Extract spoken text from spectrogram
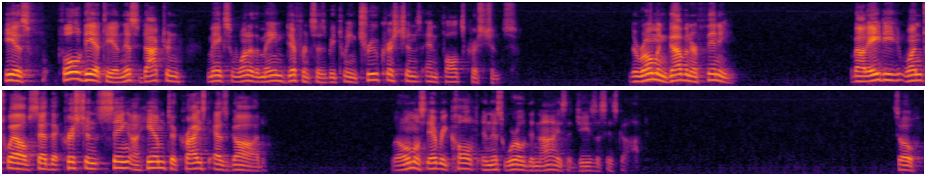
He is full deity, and this doctrine makes one of the main differences between true Christians and false Christians. The Roman governor Pliny, about AD 112, said that Christians sing a hymn to Christ as God. Well, almost every cult in this world denies that Jesus is God. So,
